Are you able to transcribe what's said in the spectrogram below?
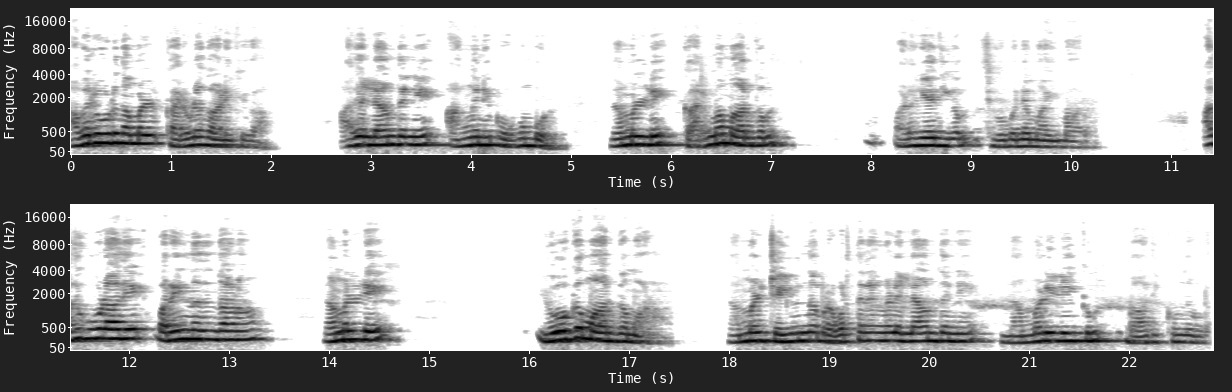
അവരോട് നമ്മൾ കരുണ കാണിക്കുക. അതെല്ലാം തന്നെ അങ്ങനെ പോകുമ്പോൾ നമ്മളുടെ കർമ്മമാർഗം വളരെയധികം ശോഭനമായി മാറും. അതുകൂടാതെ പറയുന്നത് എന്താണ് നമ്മളുടെ യോഗമാർഗമാണ്. നമ്മൾ ചെയ്യുന്ന പ്രവർത്തനങ്ങളെല്ലാം തന്നെ നമ്മളിലേക്കും ബാധിക്കുന്നുണ്ട്.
